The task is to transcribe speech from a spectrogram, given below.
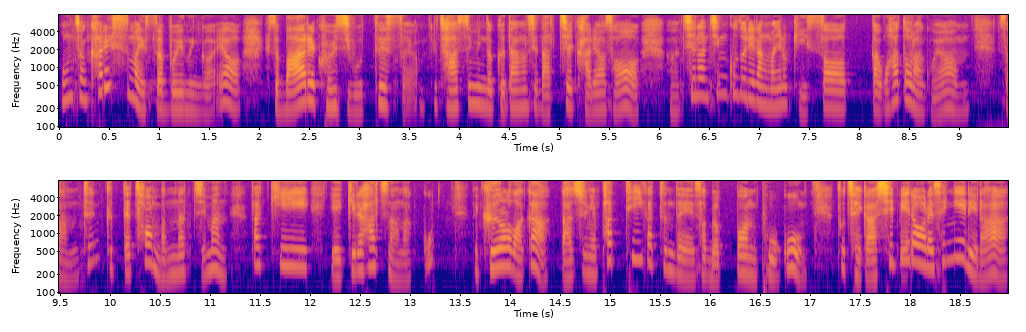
엄청 카리스마 있어 보이는 거예요. 그래서 말을 걸지 못했어요. 자스민도 그 당시 낯을 가려서 어, 친한 친구들이랑만 이렇게 있었 다고 하더라고요. 그래서 아무튼 그때 처음 만났지만 딱히 얘기를 하진 않았고 그러다가 나중에 파티 같은 데에서 몇 번 보고 또 제가 11월에 생일이라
